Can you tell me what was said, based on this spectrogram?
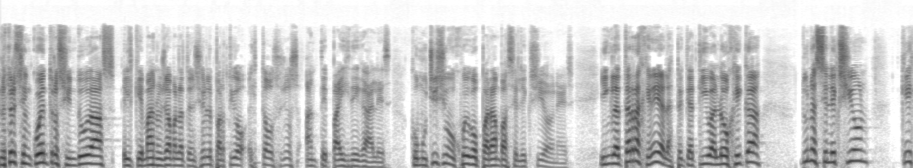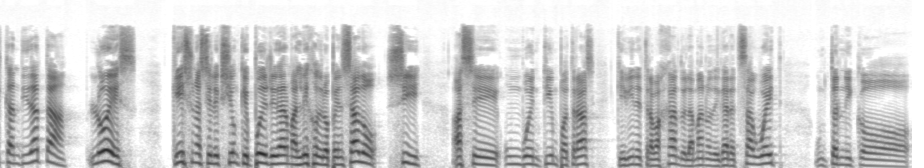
los tres encuentros, sin dudas, el que más nos llama la atención es el partido Estados Unidos ante País de Gales, con muchísimo juego para ambas selecciones. Inglaterra genera la expectativa lógica de una selección que es candidata, lo es, ¿Que es una selección que puede llegar más lejos de lo pensado? Sí, hace un buen tiempo atrás que viene trabajando en la mano de Gareth Southgate, un técnico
